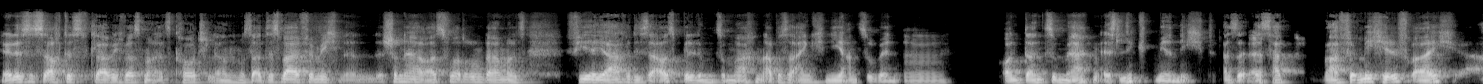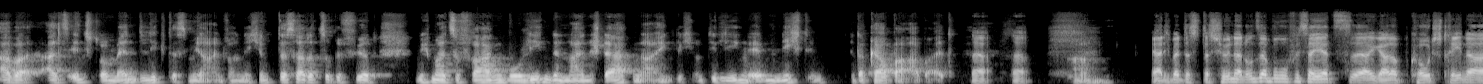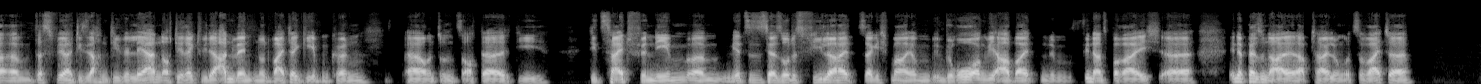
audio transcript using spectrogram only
Ja, das ist auch das, glaube ich, was man als Coach lernen muss. Also das war für mich schon eine Herausforderung damals, vier Jahre diese Ausbildung zu machen, aber es eigentlich nie anzuwenden. Mhm. Und dann zu merken, es liegt mir nicht. Also ja. es hat war für mich hilfreich, aber als Instrument liegt es mir einfach nicht. Und das hat dazu geführt, mich mal zu fragen, wo liegen denn meine Stärken eigentlich? Und die liegen eben nicht in, in der Körperarbeit. Ja, ja. Ähm. Ja, ich meine, das, das Schöne an unserem Beruf ist ja jetzt, äh, egal ob Coach, Trainer, ähm, dass wir halt die Sachen, die wir lernen, auch direkt wieder anwenden und weitergeben können äh, und uns auch da die die Zeit für nehmen. Ähm, jetzt ist es ja so, dass viele halt, sage ich mal, im, im, Büro irgendwie arbeiten, im Finanzbereich, äh, in der Personalabteilung und so weiter.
